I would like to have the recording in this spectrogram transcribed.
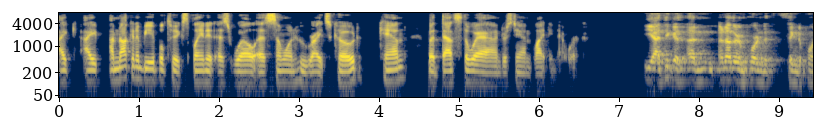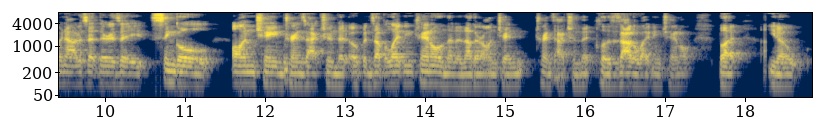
I, I I'm not going to be able to explain it as well as someone who writes code can, but that's the way I understand Lightning Network. Yeah, I think a, a, another important thing to point out is that there is a single on-chain transaction that opens up a lightning channel and then another on-chain transaction that closes out a lightning channel. But, you know,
